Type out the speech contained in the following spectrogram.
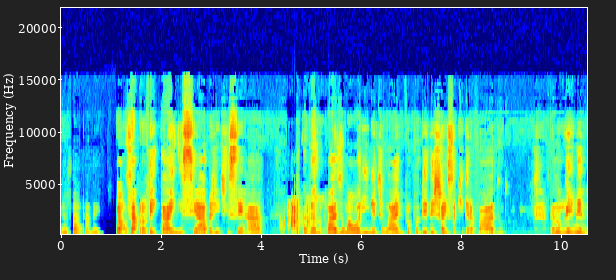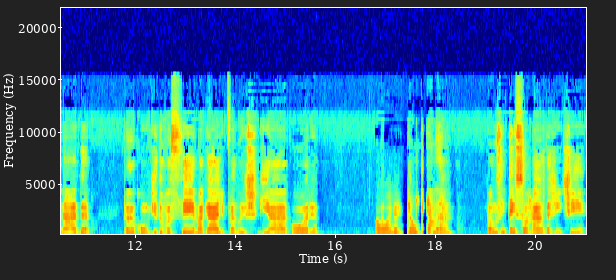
Exatamente. Vamos aproveitar e iniciar para a gente encerrar. Está dando quase uma horinha de live para eu poder deixar isso aqui gravado, para não perder nada. Então eu convido você, Magali, para nos guiar agora. Olha, então tá. Vamos intencionar da gente,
